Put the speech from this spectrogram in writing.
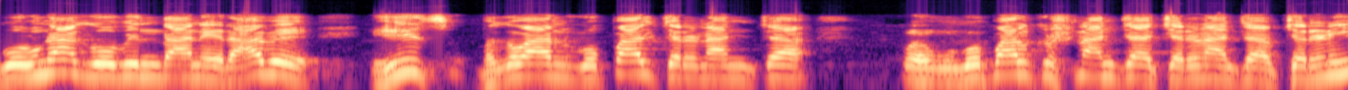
गोवण्या गोविंदाने राहावे हीच भगवान गोपाल चरणांच्या गोपालकृष्णांच्या चरणाच्या चरणी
